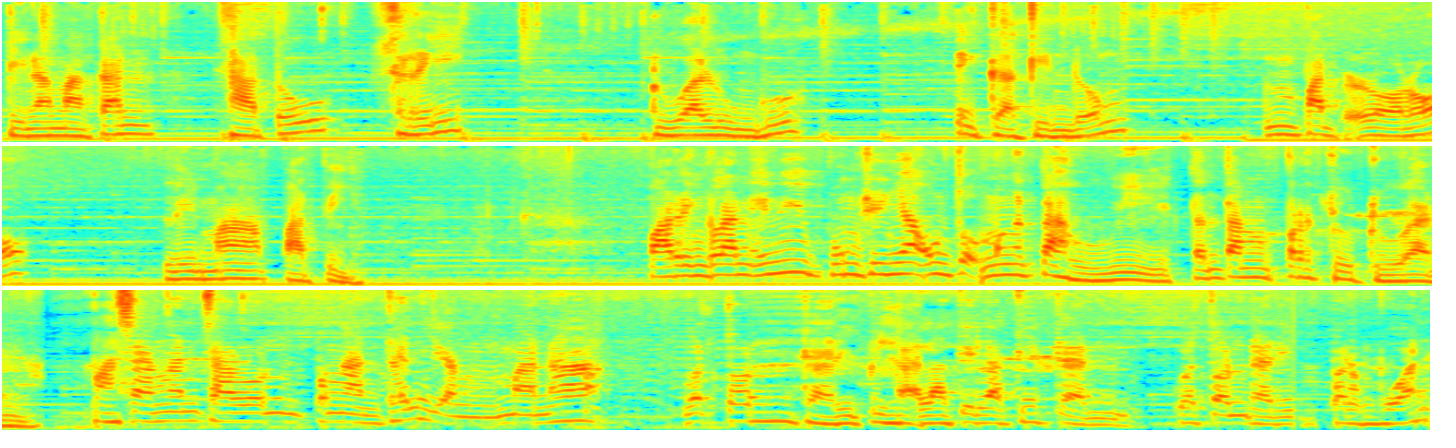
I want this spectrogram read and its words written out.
dinamakan satu seri, dua lungguh, tiga gendong, empat loro, lima pati. Paringklan ini fungsinya untuk mengetahui tentang perjodohan pasangan calon pengantin yang mana weton dari pihak laki-laki dan weton dari perempuan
